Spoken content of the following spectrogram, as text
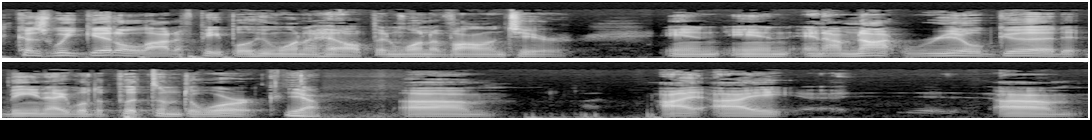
because we get a lot of people who want to help and want to volunteer, and and and I'm not real good at being able to put them to work. Yeah. um, I, I, um,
